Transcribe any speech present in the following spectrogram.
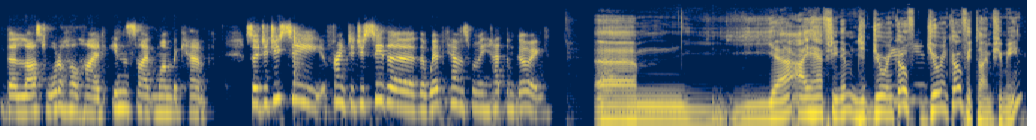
the last waterhole hide inside Mwamba camp. So, did you see Frank? Did you see the the webcams when we had them going? Um, yeah, I have seen them during COVID. During COVID times, you mean?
